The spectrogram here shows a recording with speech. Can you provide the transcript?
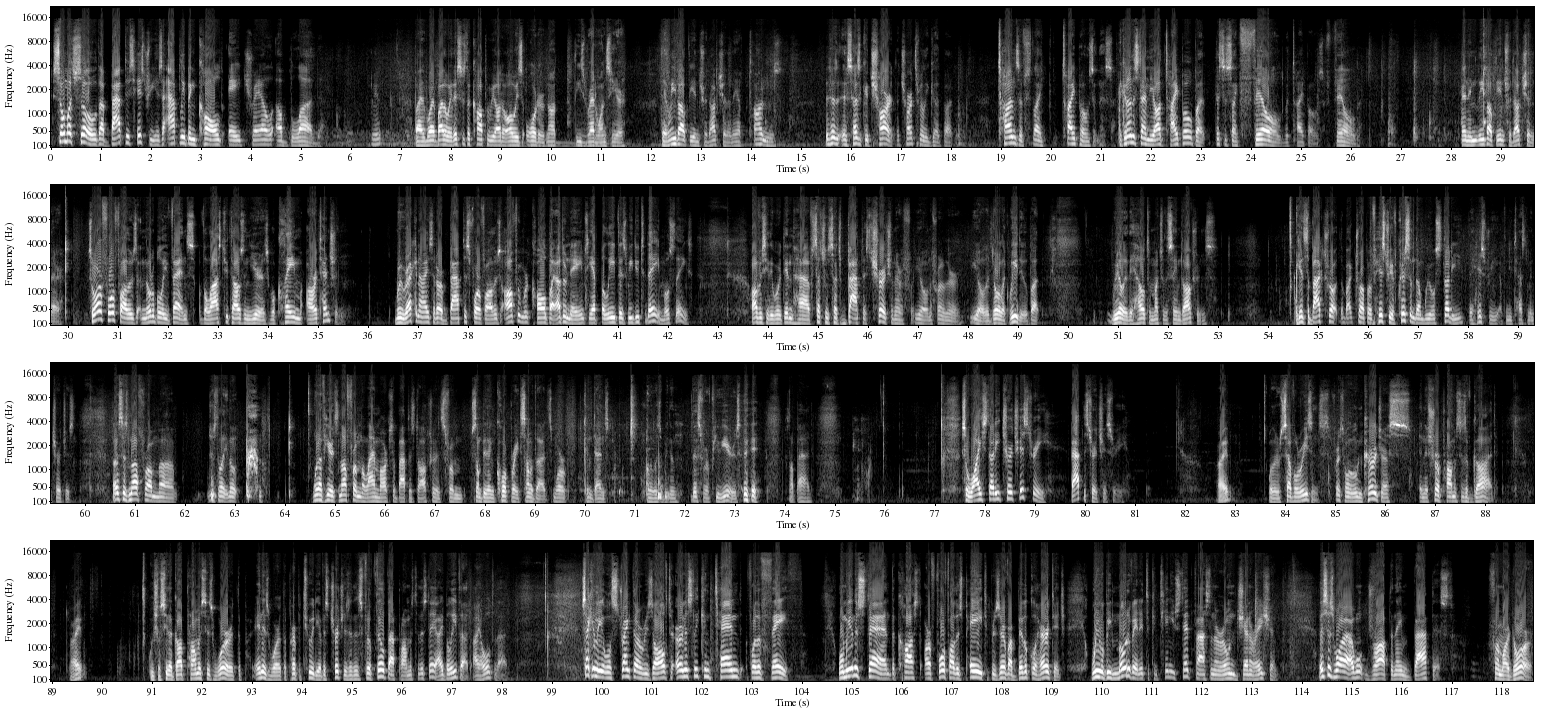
so much so that Baptist history has aptly been called a trail of blood. Yeah. By, by the way, this is the copy we ought to always order, not these red ones here. They leave out the introduction and they have tons. This has, this has a good chart. The chart's really good, but tons of like typos in this. I can understand the odd typo, but this is like filled with typos, filled. And they leave out the introduction there. So our forefathers and notable events of the last 2,000 years will claim our attention. We recognize that our Baptist forefathers often were called by other names, yet believed as we do today in most things obviously they were, didn't have such and such Baptist church in their, you know, in the front of their, you know, the door like we do, but really they held to much of the same doctrines. Against the backdrop, the backdrop of history of Christendom, we will study the history of the New Testament churches. Now, this is not from, uh, just to let you know, what I've here, it's not from the landmarks of Baptist doctrine. It's from something that incorporates some of that. It's more condensed. Otherwise, we'll be doing this for a few years. it's not bad. So, why study church history, Baptist church history? All right. Well, there are several reasons. First of all, it will encourage us in the sure promises of God. Right? We shall see that God promised His word, the, in His word, the perpetuity of His churches, and has fulfilled that promise to this day. I believe that. I hold to that. Secondly, it will strengthen our resolve to earnestly contend for the faith. When we understand the cost our forefathers paid to preserve our biblical heritage, we will be motivated to continue steadfast in our own generation. This is why I won't drop the name Baptist from our door.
